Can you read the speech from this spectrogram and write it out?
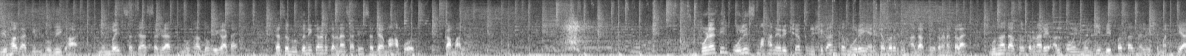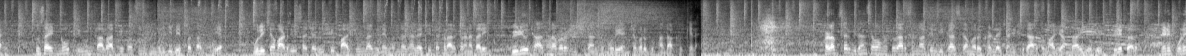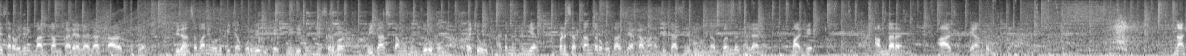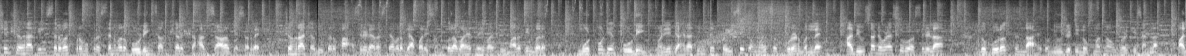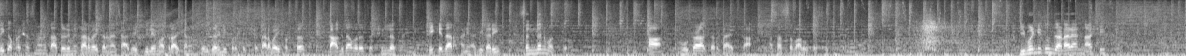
विभागातील धोबी घाट मुंबईत सध्या सगळ्यात मोठा धोबी घाट आहे. त्याचं नूतनीकरण करण्यासाठी सध्या महापौर कामाला लागले. पुण्यातील पोलीस महानिरीक्षक निशिकांत मोरे यांच्यावर गुन्हा दाखल करण्यात आला आहे गुन्हा दाखल करणारी अल्पवयीन मुलगी बेपत्ता झाल्याची माहिती आहे. सुसाईड नोट लिहून काल रात्रीपासून ही मुलगी बेपत्ता झाली आहे. मुलीच्या वाढदिवसाच्या दिवशी पाच जूनला विनयभंग झाल्याची तक्रार करण्यात आली. व्हिडिओच्या आधारावर निशिकांत मोरे यांच्यावर गुन्हा दाखल केला हडपसर विधानसभा मतदारसंघातील विकास कामं रखडल्याच्या निषेधार्थ माजी आमदार योगेश केळकर यांनी पुणे सार्वजनिक बांधकाम कार्यालयाला टाळ ठोकलं विधानसभा निवडणुकीच्या पूर्वी विशेष निधीतून ही सर्व विकास कामं मंजूर होऊन त्याची उद्घाटन झाली आहेत. पण सत्तांतर होताच या कामांना विकास निधी मिळणं बंद झाल्यानं माजी आमदारांनी आज हे आंदोलन नाशिक शहरातील सर्वच प्रमुख रस्त्यांवर होर्डिंगचं अक्षरशः जाळं पसरलंय. शहराच्या दुतर्फा असलेल्या रस्त्यावर व्यापारी संकुलाबाहेर रहिवासी इमारतींवर मोठमोठे होर्डिंग म्हणजे जाहिरातींचे पैसे कमवायचं पुरण बनलंय. हा दिवसाढवळ्यात सुरू असलेला जो गोरखधंदा आहे तो न्यूज एटीन लोकमतनं उघडकीस आणला. पालिका प्रशासनानं तातडीने कारवाई करण्याचे आदेश दिले मात्र अचानक सुरू झालेली प्रत्यक्ष कारवाई फक्त कागदावरच शिल्लक राहिली ठेकेदार आणि अधिकारी संगनमत करून हा घोटाळा करतायत का? असा सवाल उपस्थित होतो भिवंडीतून जाणाऱ्या नाशिक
